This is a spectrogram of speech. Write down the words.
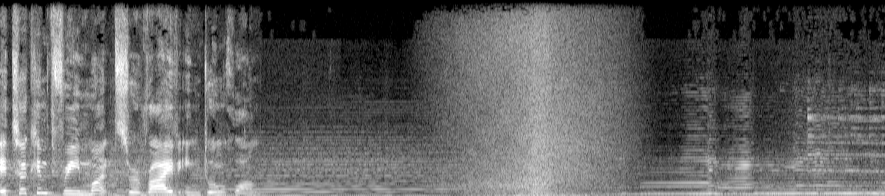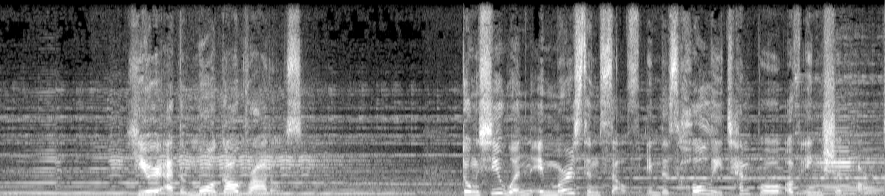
It took him three months to arrive in Dunhuang. Here at the Mogao Grottoes. Dong Xiwen immersed himself in this holy temple of ancient art.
